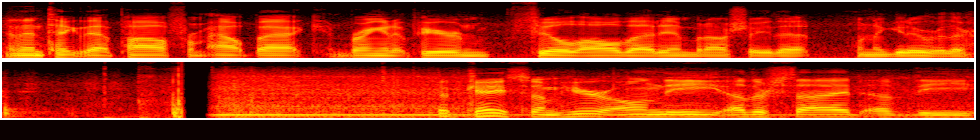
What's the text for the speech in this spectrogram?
and then take that pile from out back and bring it up here and fill all that in, but I'll show you that when I get over there. Okay, so I'm here on the other side of the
